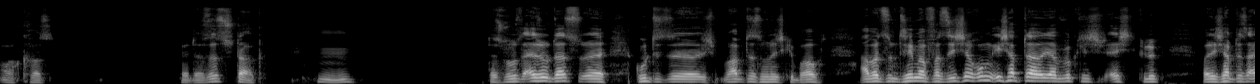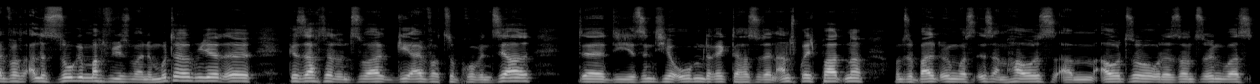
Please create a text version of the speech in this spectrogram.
Ach, krass. Ja, das ist stark. Hm. Das wusste, also das, äh, gut, äh, ich habe das noch nicht gebraucht. Aber zum Thema Versicherung, ich habe da ja wirklich echt Glück, weil ich habe das einfach alles so gemacht, wie es meine Mutter mir äh, gesagt hat. Und zwar, geh einfach zur Provinzial, äh, die sind hier oben direkt, da hast du deinen Ansprechpartner. Und sobald irgendwas ist am Haus, am Auto oder sonst irgendwas,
